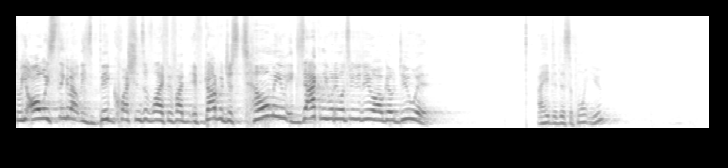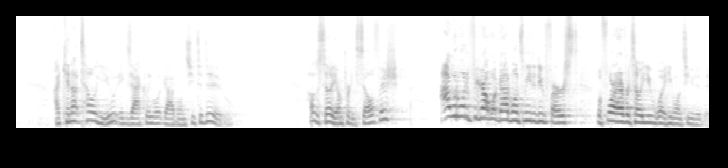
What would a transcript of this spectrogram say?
So we always think about these big questions of life. If, I, if God would just tell me exactly what He wants me to do, I'll go do it. I hate to disappoint you. I cannot tell you exactly what God wants you to do. I'll just tell you, I'm pretty selfish. I would want to figure out what God wants me to do first before I ever tell you what He wants you to do.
